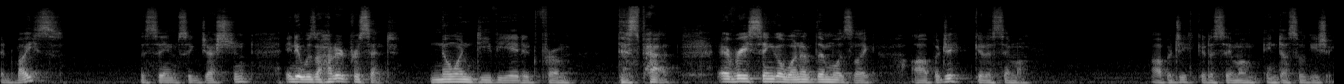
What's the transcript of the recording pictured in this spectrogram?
advice, the same suggestion, and it was 100%. No one deviated from this path. Every single one of them was like, Abaji, get a semam. Abaji, get a semam in dasogijik.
